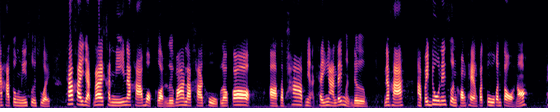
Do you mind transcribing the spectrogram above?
นะคะ ตรงนี้สวยๆ ถ้าใครอยากได้คันนี้นะคะ บอกก่อนเลยว่าราคาถูกแล้วก็สภาพเนี่ยใช้งานได้เหมือนเดิมนะคะะไปดูในส่วนของแผงประตูกันต่อเนาะแผ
